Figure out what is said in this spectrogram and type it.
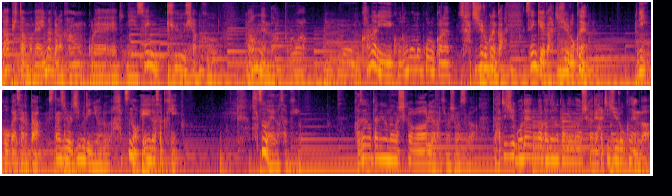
ラピュタもね今からかんこれ、えーと、と2900何年だ？これはかなり子供の頃から86年か。1986年に公開されたスタジオジブリによる初の映画作品。初の映画作品「風の谷のナウシカ」があるような気もしますが85年が「風の谷のナウシカ」で86年が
